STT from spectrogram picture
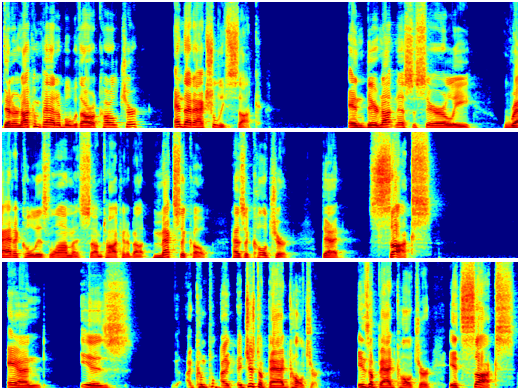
that are not compatible with our culture and that actually suck. And they're not necessarily radical Islamists. I'm talking about Mexico has a culture that sucks and is a comp- a, just a bad culture. Is a bad culture. It sucks.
